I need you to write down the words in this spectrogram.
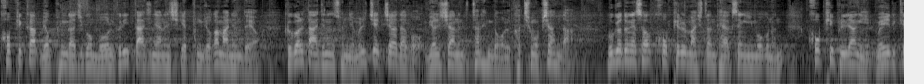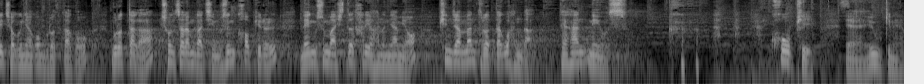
코피값 몇 푼 가지고 뭘 그리 따지냐는 식의 풍조가 만연되어 그걸 따지는 손님을 째째하다고 멸시하는 듯한 행동을 거침없이 한다. 무교동에서 코피를 마시던 대학생 이모군은 코피 분량이 왜 이렇게 적으냐고 물었다고 물었다가 촌사람같이 무슨 커피를 냉수 마시듯 하려 하느냐며 핀잔만 들었다고 한다. 대한 뉴스. 코피. 예, 웃기네요.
